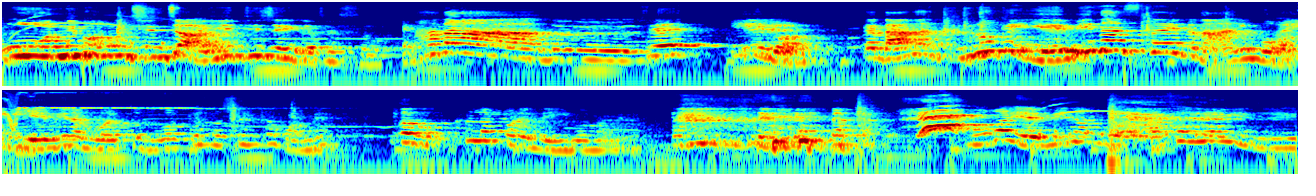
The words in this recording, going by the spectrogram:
오 언니 방금 진짜 INTJ가 됐어 하나 둘 셋 일 1. 번. 그러니까 나는 그렇게 예민한 스타일은 아닌 것 아, 같아 이게 예민한 거야? 또 누가 껴서 싫다고 하면? 그러니까 뭐, 큰일 날 뻔했네 이번 하면 뭐가 예민한 거야 성향이지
